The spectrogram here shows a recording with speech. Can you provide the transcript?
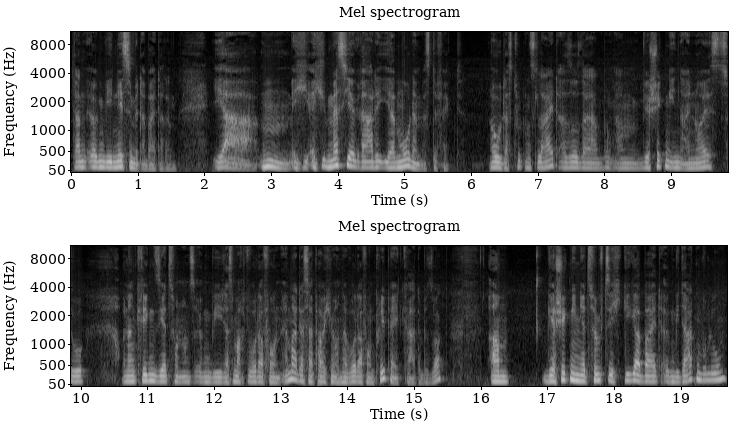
dann irgendwie nächste Mitarbeiterin. Ja, mh, hm, ich, ich messe hier gerade, Ihr Modem ist defekt. Oh, das tut uns leid. Also da, ähm, wir schicken Ihnen ein neues zu. Und dann kriegen Sie jetzt von uns irgendwie, das macht Vodafone immer, deshalb habe ich mir auch eine Vodafone Prepaid-Karte besorgt. Ähm, wir schicken Ihnen jetzt 50 Gigabyte irgendwie Datenvolumen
